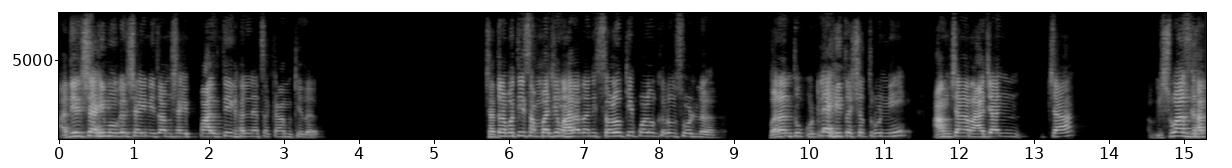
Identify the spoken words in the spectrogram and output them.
आदिलशाही मोगलशाही निजामशाही पालती घालण्याचं काम केलं. छत्रपती संभाजी महाराजांनी सळो की पळो करून सोडलं. परंतु कुठल्या हितशत्रूंनी आमच्या राजांच्या विश्वासघात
